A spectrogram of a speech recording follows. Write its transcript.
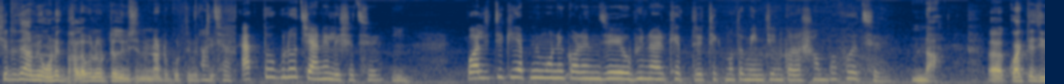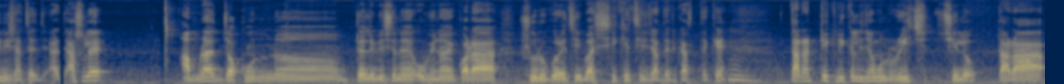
সেটাতে আমি অনেক ভালো ভালো টেলিভিশনে নাটক করতে পেরেছি। আচ্ছা এতগুলো চ্যানেল এসেছে। কোয়ালিটি কি আপনি মনে করেন যে অভিনয়ের ক্ষেত্রে ঠিকমতো মেনটেন করা সম্ভব হয়েছে? না। কয়েকটা জিনিস আছে। আসলে আমরা যখন টেলিভিশনে অভিনয় করা শুরু করেছি বা শিখেছি যাদের কাছ থেকে তারা টেকনিক্যালি যেমন রিচ ছিল তারা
